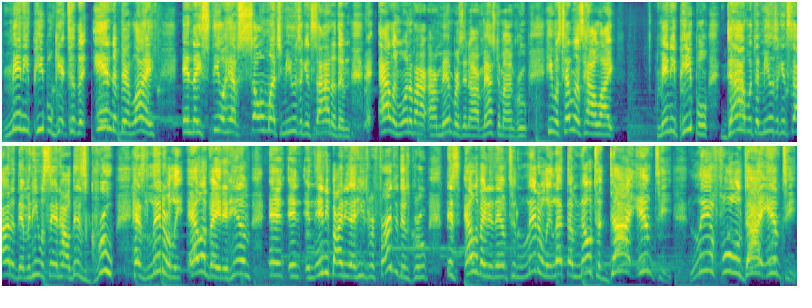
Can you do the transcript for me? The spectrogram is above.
many people get to the end of their life and they still have so much music inside of them. Alan, one of our, our members in our mastermind group, he was telling us how like, many people die with the music inside of them. And he was saying how this group has literally elevated him and, and, and anybody that he's referred to this group is elevated them to literally let them know to die empty, live full, die empty,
